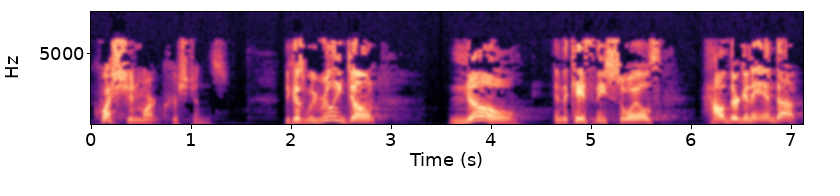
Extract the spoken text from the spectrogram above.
question mark Christians. Because we really don't know, in the case of these soils, how they're going to end up.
